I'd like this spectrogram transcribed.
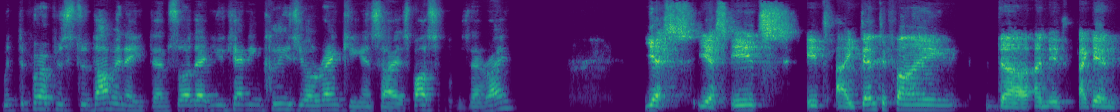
with the purpose to dominate them so that you can increase your ranking as high as possible is that right yes yes it's it's identifying the and it again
